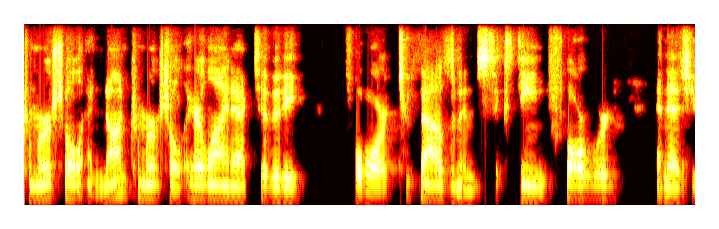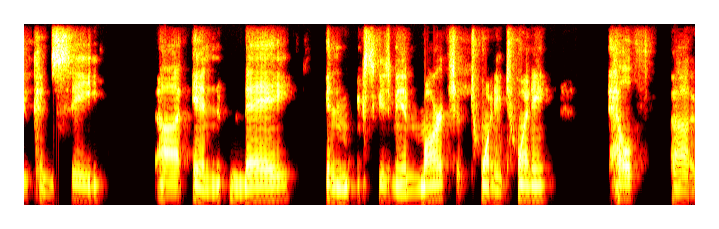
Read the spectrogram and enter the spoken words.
commercial and non commercial airline activity for 2016 forward. And as you can see, uh, in May, in excuse me, in March of 2020, health, uh,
